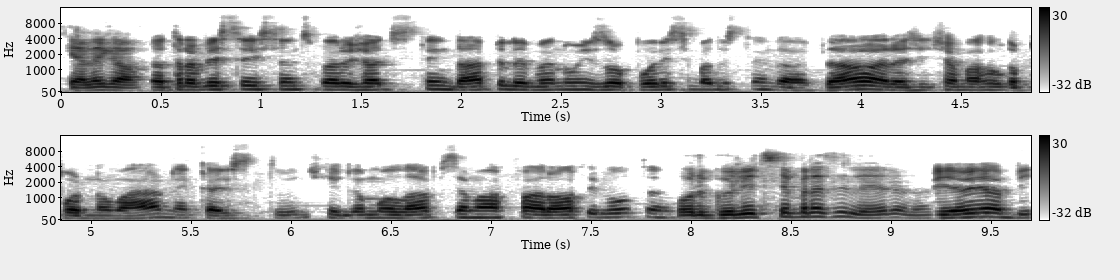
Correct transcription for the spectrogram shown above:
que é legal. Eu atravessei Santos Guarujá de stand-up levando um isopor em cima do stand-up. Da hora, a gente amarrou o isopor no ar, né, caiu isso tudo. Chegamos lá, fizemos uma farofa e voltamos. Orgulho de ser brasileiro, né? Eu e a Bia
